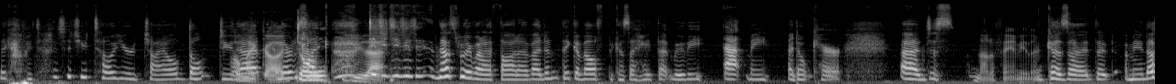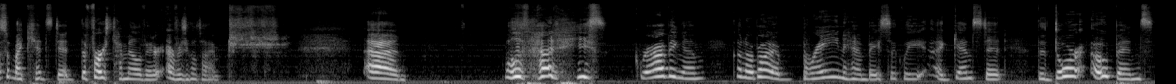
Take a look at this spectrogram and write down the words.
like how many times did you tell your child don't do that? Oh my? God, and they're just don't like, do that. And that's really what I thought of. I didn't think of Elf because I hate that movie. At me, I don't care. Uh, just I'm not a fan either. because uh, I mean that's what my kids did the first time elevator every single time. Um, well, that he's grabbing him, gonna try to brain him basically against it. The door opens.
